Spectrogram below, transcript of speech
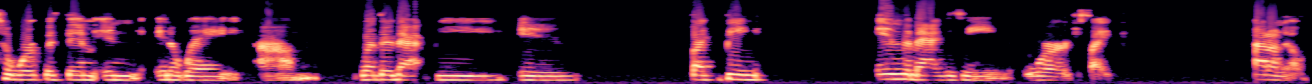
to work with them in in a way, um, whether that be in like being in the magazine or just like I don't know.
